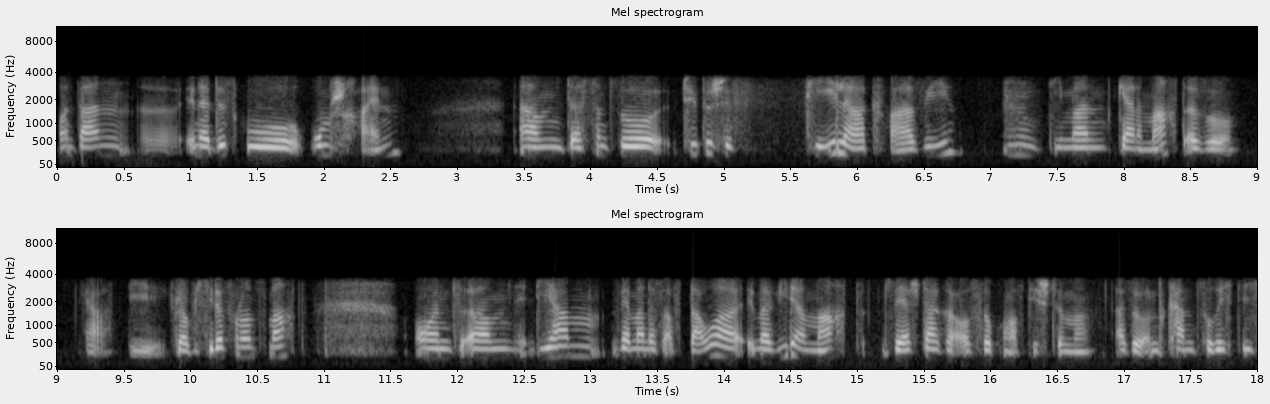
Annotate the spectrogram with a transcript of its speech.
und dann äh, in der Disco rumschreien. Ähm, das sind so typische Fehler quasi, die man gerne macht, also ja, die, glaube ich, jeder von uns macht. Und ähm, die haben, wenn man das auf Dauer immer wieder macht, sehr starke Auswirkungen auf die Stimme. Also und kann zu richtig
